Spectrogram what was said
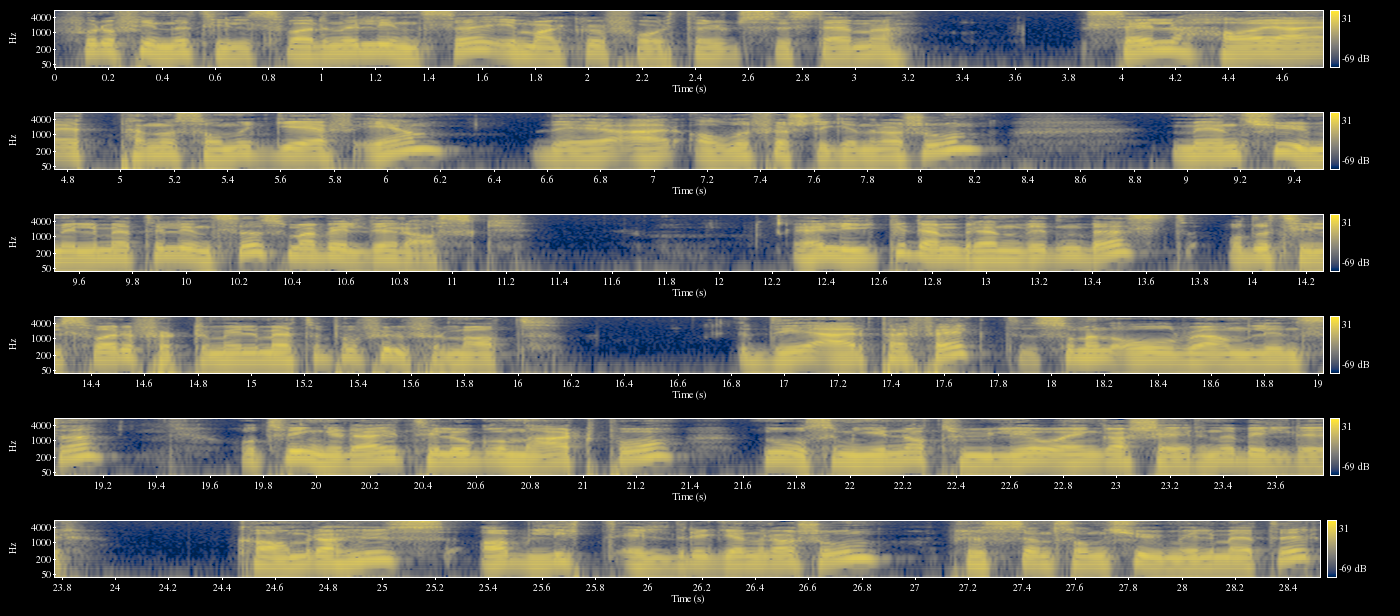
for å finne tilsvarende linse i Micro Four Thirds-systemet. Selv har jeg et Panasonic GF1, det er aller første generasjon, med en 20 mm linse som er veldig rask. Jeg liker den brennvidden best, og det tilsvarer 40 mm på fullformat. Det er perfekt som en allround-linse, og tvinger deg til å gå nært på, noe som gir naturlige og engasjerende bilder. Kamerahus av litt eldre generasjon, pluss en sånn 20 mm,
